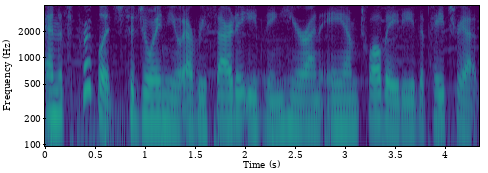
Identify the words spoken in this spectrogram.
and it's a privilege to join you every Saturday evening here on AM 1280, The Patriot.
